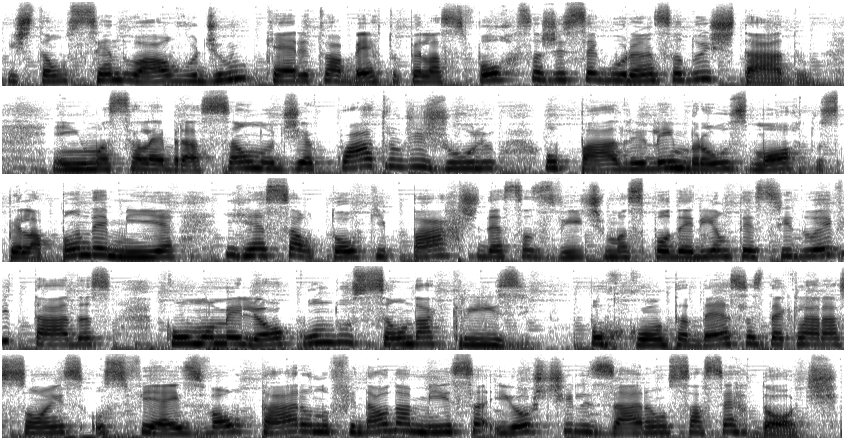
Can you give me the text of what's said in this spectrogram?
estão sendo alvo de um inquérito aberto pelas forças de segurança do Estado. Em uma celebração no dia 4 de julho, o padre lembrou os mortos pela pandemia e ressaltou que parte dessas vítimas poderiam ter sido evitadas com uma melhor condução da crise. Por conta dessas declarações, os fiéis voltaram no final da missa e hostilizaram o sacerdote.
